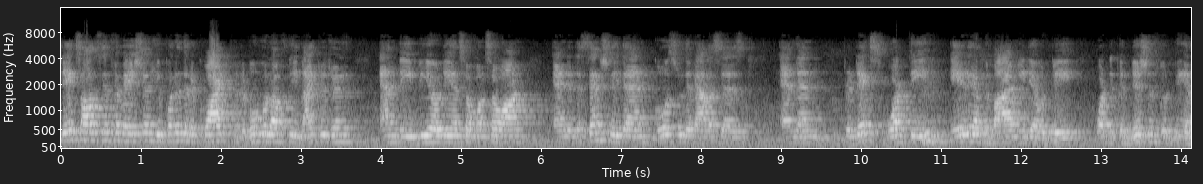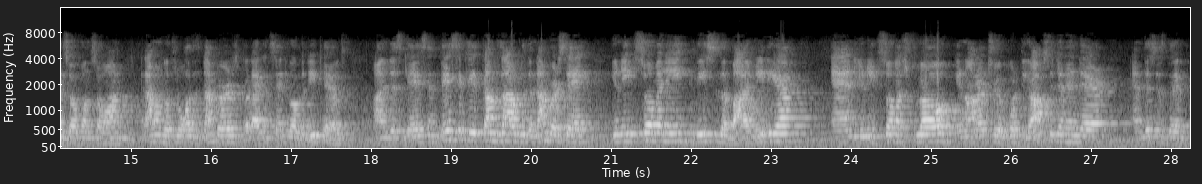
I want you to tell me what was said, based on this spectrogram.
takes all this information, you put in the required removal of the nitrogen and the BOD and so on and so on, and it essentially then goes through the analysis and then predicts what the area of the biomedia would be, what the conditions would be, and so on and so on. And I won't go through all these numbers, but I can send you all the details in this case. And basically, it comes out with a number saying you need so many pieces of biomedia, and you need so much flow in order to put the oxygen in there. And this is the,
